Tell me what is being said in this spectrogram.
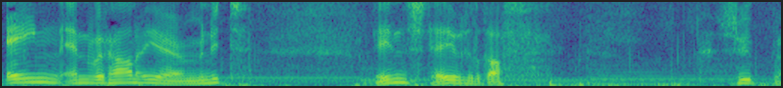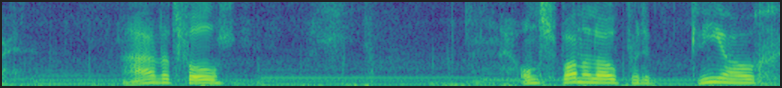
1 en we gaan weer een minuut in stevige draf. Super. Hou dat vol. Ontspannen lopen, de knieën hoog.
